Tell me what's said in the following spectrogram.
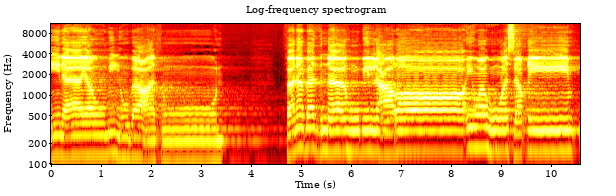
إلى يوم يبعثون فنبذناه بالعراء وهو سقيم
